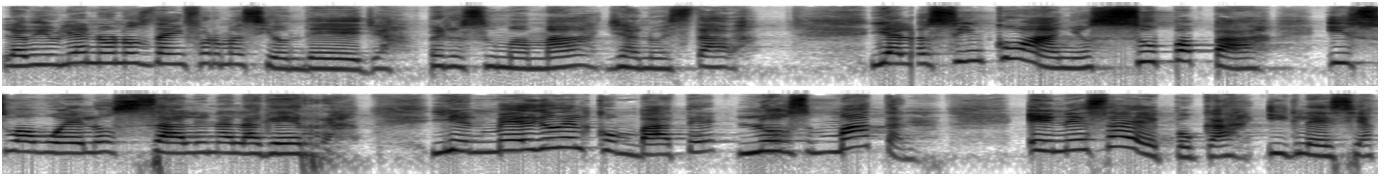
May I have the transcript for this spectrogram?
La Biblia no nos da información de ella, pero su mamá ya no estaba. Y a los cinco años su papá y su abuelo salen a la guerra y en medio del combate los matan. En esa época, iglesia,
